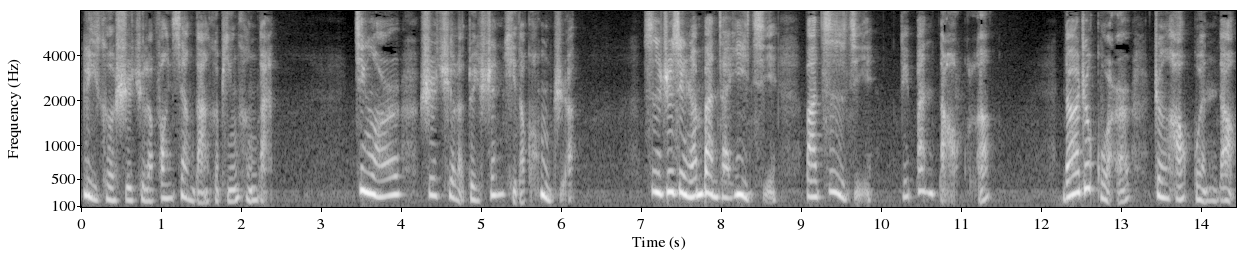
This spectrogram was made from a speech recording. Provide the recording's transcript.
立刻失去了方向感和平衡感，进而失去了对身体的控制，四肢竟然绊在一起，把自己给绊倒了，拿着滚儿正好滚到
